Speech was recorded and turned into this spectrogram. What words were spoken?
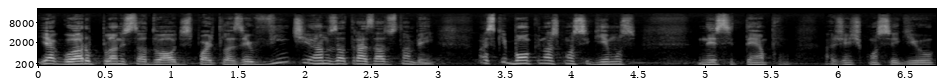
E agora o Plano Estadual de Esporte e Lazer, 20 anos atrasados também. Mas que bom que nós conseguimos, nesse tempo, a gente conseguiu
